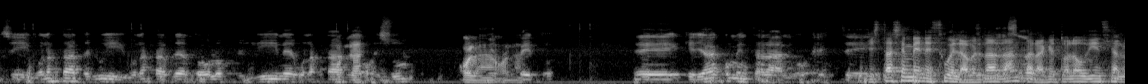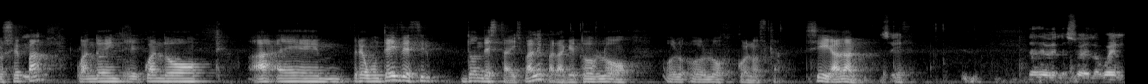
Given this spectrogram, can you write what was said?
Sí, buenas tardes Luis, buenas tardes a todos los líderes, buenas tardes hola. Jesús. Hola, hola. Eh, quería comentar algo. Este, Estás en Venezuela, ¿verdad, Dan? Para que toda la audiencia lo sepa. Cuando, eh, cuando eh, preguntéis, decir dónde estáis, ¿vale? Para que todos lo, o, o lo conozcan. Sí, Adán. Sí. Desde Venezuela. Bueno,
